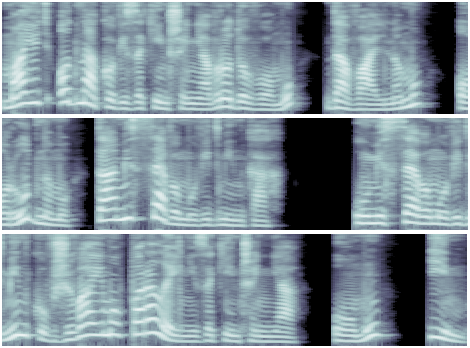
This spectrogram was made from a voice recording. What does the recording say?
мають однакові закінчення в родовому, давальному, орудному та місцевому відмінках. У місцевому відмінку вживаємо паралельні закінчення ому, ім.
